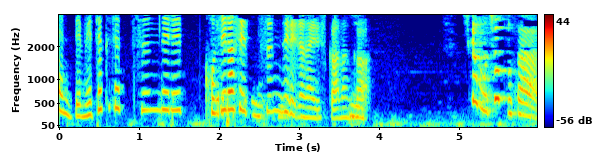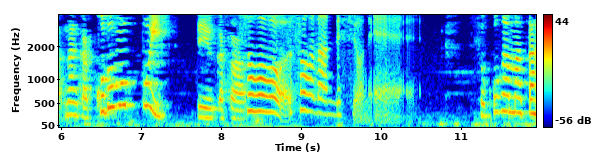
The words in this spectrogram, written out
援ってめちゃくちゃツンデレ、こじらせツンデレじゃないですか、なんか。しかもちょっとさ、なんか子供っぽいっていうかさ、そう、そうなんですよね。そこがまた、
